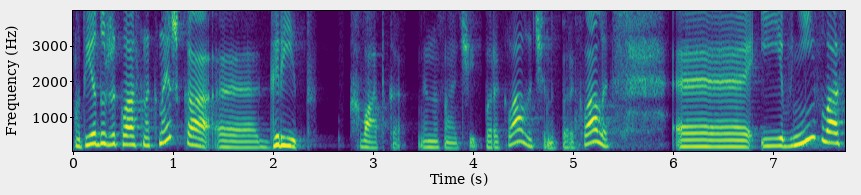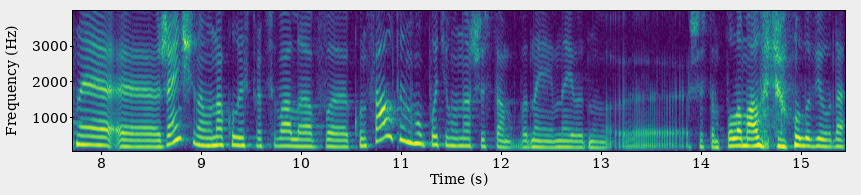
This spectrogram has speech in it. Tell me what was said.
От є дуже класна книжка е, Гріт хватка. Я не знаю, чи переклали, чи не переклали. Е, І в ній, власне, е, жінка, вона колись працювала в консалтингу, потім вона щось там в неї, в неї видно, е, щось там поламалося в голові, вона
